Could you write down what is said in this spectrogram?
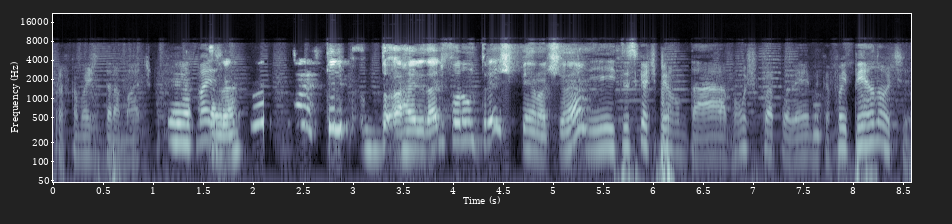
pra ficar mais dramático. É, Mas- cara. Aquele, a realidade foram três pênaltis, né? Eita, isso que eu ia te perguntar. Vamos pra polêmica. Foi pênalti?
